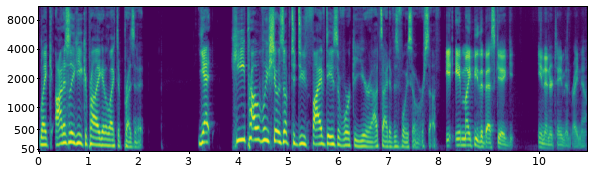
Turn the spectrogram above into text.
Like honestly, he could probably get elected president. Yet he probably shows up to do five days of work a year outside of his voiceover stuff. it, it might be the best gig in entertainment right now.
